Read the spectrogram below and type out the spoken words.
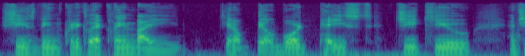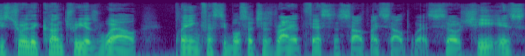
She's been critically acclaimed by, you know, Billboard, Paste, GQ, and she's toured the country as well, playing festivals such as Riot Fest and South by Southwest. So she is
